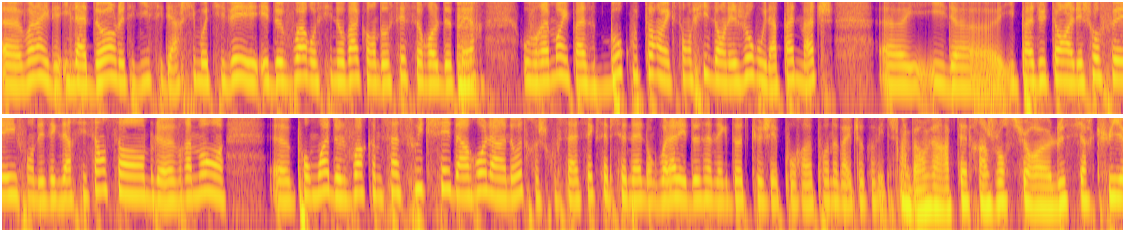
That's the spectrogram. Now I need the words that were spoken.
Euh, voilà, il, il adore le tennis, il est archi motivé et, et de voir aussi Novak endosser ce rôle de père où vraiment il passe beaucoup de temps avec son fils dans les jours où il n'a pas de match. Euh, il, euh, il passe du temps à l'échauffer, ils font des exercices ensemble. Euh, Vraiment, euh, pour moi, de le voir comme ça switcher d'un rôle à un autre, je trouve ça assez exceptionnel. Donc voilà les deux anecdotes que j'ai pour, euh, pour Novak Djokovic. Ah ben, on verra peut-être un jour sur le circuit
